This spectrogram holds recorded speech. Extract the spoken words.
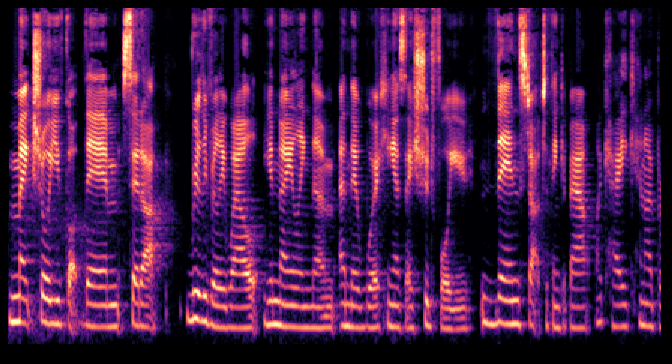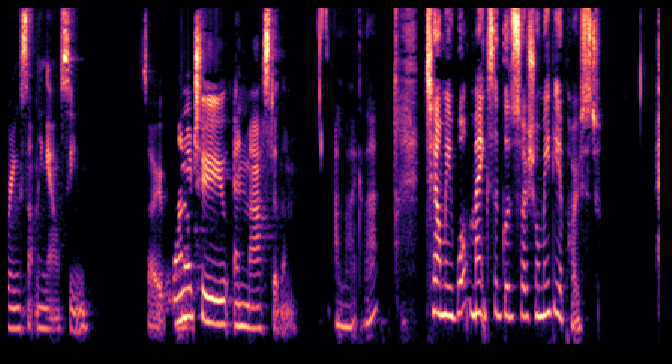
Make sure you've got them set up really, really well. You're nailing them and they're working as they should for you. Then start to think about okay, can I bring something else in? So, one or two and master them. I like that. Tell me what makes a good social media post?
